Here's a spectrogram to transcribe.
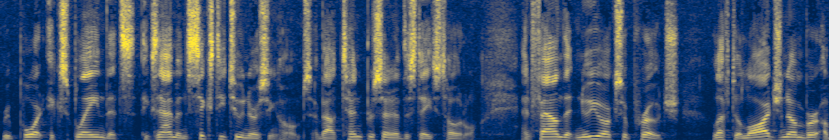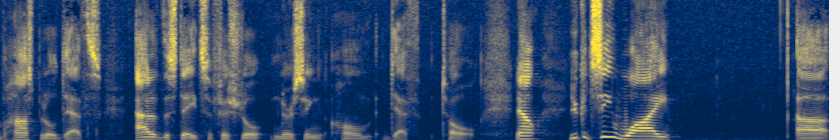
report explained that examined 62 nursing homes, about 10% of the state's total, and found that New York's approach left a large number of hospital deaths out of the state's official nursing home death toll. Now, you could see why uh,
